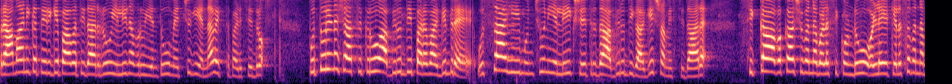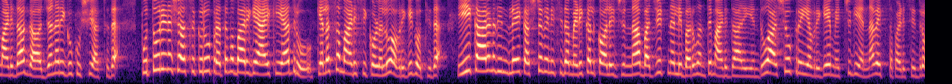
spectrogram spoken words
ಪ್ರಾಮಾಣಿಕ ತೆರಿಗೆ ಪಾವತಿದಾರರು ಇಲ್ಲಿನವರು ಎಂದು ಮೆಚ್ಚುಗೆಯನ್ನ ವ್ಯಕ್ತಪಡಿಸಿದ್ರು. ಪುತ್ತೂರಿನ ಶಾಸಕರು ಅಭಿವೃದ್ಧಿ ಪರವಾಗಿದ್ರೆ ಉತ್ಸಾಹಿ ಮುಂಚೂಣಿಯಲ್ಲಿ ಕ್ಷೇತ್ರದ ಅಭಿವೃದ್ಧಿಗಾಗಿ ಶ್ರಮಿಸುತ್ತಿದ್ದಾರೆ ಸಿಕ್ಕ ಅವಕಾಶವನ್ನ ಬಳಸಿಕೊಂಡು ಒಳ್ಳೆಯ ಕೆಲಸವನ್ನ ಮಾಡಿದಾಗ ಜನರಿಗೂ ಖುಷಿಯಾಗ್ತದೆ ಪುತ್ತೂರಿನ ಶಾಸಕರು ಪ್ರಥಮ ಬಾರಿಗೆ ಆಯ್ಕೆಯಾದರೂ ಕೆಲಸ ಮಾಡಿಸಿಕೊಳ್ಳಲು ಅವರಿಗೆ ಗೊತ್ತಿದೆ. ಈ ಕಾರಣದಿಂದಲೇ ಕಷ್ಟವೆನಿಸಿದ ಮೆಡಿಕಲ್ ಕಾಲೇಜನ್ನ ಬಜೆಟ್ನಲ್ಲಿ ಬರುವಂತೆ ಮಾಡಿದ್ದಾರೆ ಎಂದು ಅಶೋಕ್ ರೈ ಅವರಿಗೆ ಮೆಚ್ಚುಗೆಯನ್ನ ವ್ಯಕ್ತಪಡಿಸಿದ್ರು.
